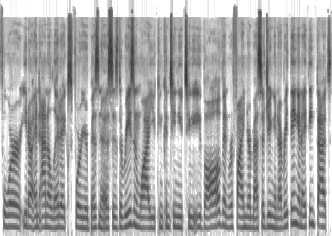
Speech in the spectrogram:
for, you know, and analytics for your business is the reason why you can continue to evolve and refine your messaging and everything. And I think that's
